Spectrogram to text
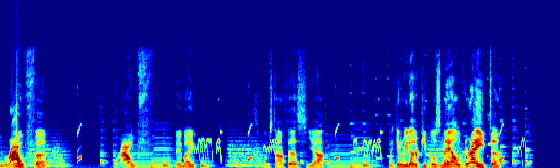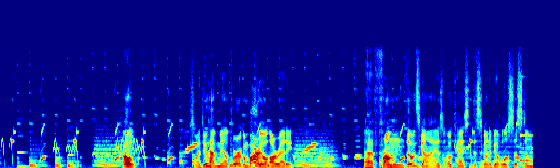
Ralph! Ralph! Hey, buddy. Post office, yeah. I can read other people's mail, great! Oh, so I do have mail for Goombario already. Uh, from those guys. Okay, so this is going to be a whole system.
